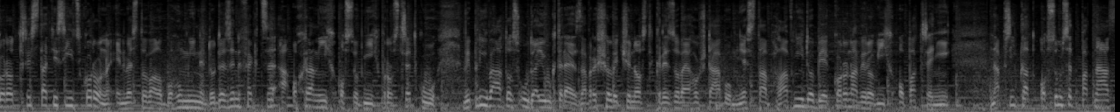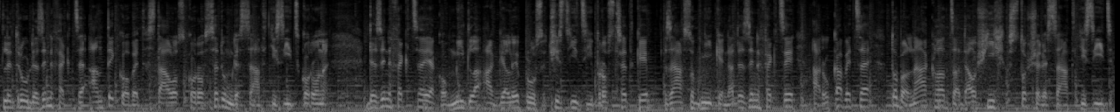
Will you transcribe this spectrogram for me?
Skoro 300 tisíc korun investoval Bohumín do dezinfekce a ochranných osobních prostředků. Vyplývá to z údajů, které završily činnost krizového štábu města v hlavní době koronavirových opatření. Například 815 litrů dezinfekce anti-covid stálo skoro 70 tisíc korun. Dezinfekce jako mídla a gely plus čistící prostředky, zásobníky na dezinfekci a rukavice to byl náklad za dalších 160 tisíc.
